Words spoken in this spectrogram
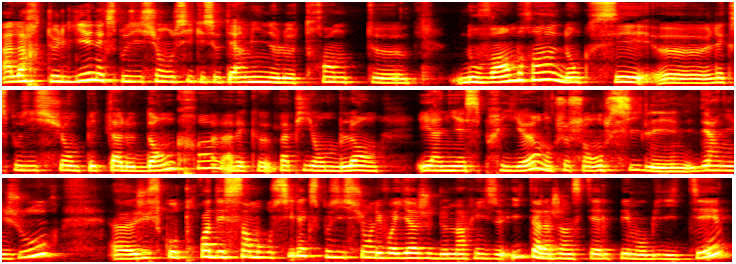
à l'Artelier, une exposition aussi qui se termine le 30 euh, novembre. Donc c'est euh, l'exposition Pétale d'encre avec euh, Papillon blanc et Agnès Prieur. Donc ce sont aussi les, derniers jours. Jusqu'au 3 décembre aussi, l'exposition Les voyages de Marise Hit à l'agence TLP Mobilité.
